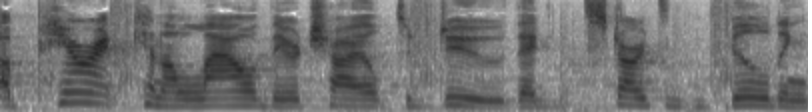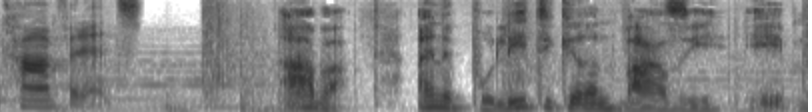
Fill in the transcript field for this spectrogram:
a parent can allow their child to do that starts building confidence. Aber eine Politikerin war sie eben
